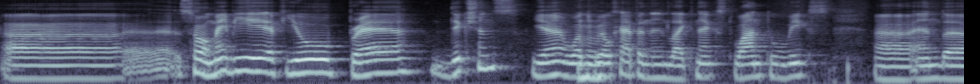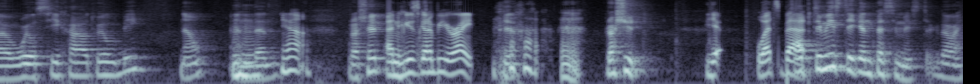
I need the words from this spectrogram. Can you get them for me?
Uh, so maybe a few predictions. Yeah, what Mhm. will happen in like next one two weeks, uh, and uh, we'll see how it will be. No, and Mhm. then yeah, Rashid, and he's gonna be right. yeah. Rashid, What's bad? optimistic and pessimistic. Давай.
